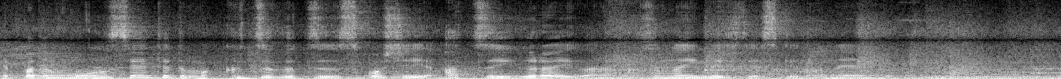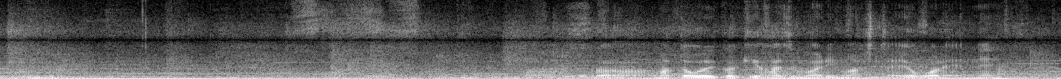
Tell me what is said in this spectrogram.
やっぱでも温泉って言うとグツグツ少し熱いぐらいがなんかそんなイメージですけどね、うん、さあまたお絵かき始まりましたよこれね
